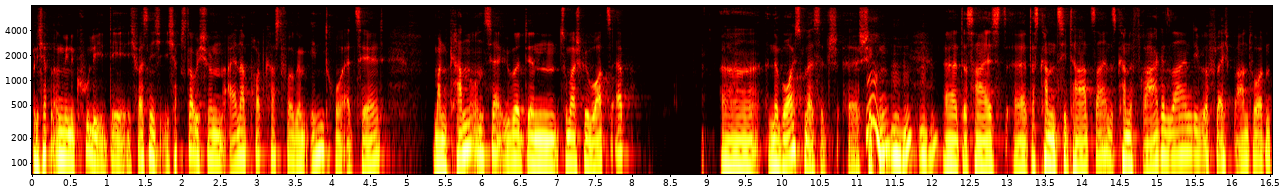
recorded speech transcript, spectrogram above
Und ich habe irgendwie eine coole Idee. Ich weiß nicht, ich habe es, glaube ich, schon in einer Podcast-Folge im Intro erzählt. Man kann uns ja über den, zum Beispiel WhatsApp, eine Voice Message äh, schicken. Äh, das heißt, äh, das kann ein Zitat sein, das kann eine Frage sein, die wir vielleicht beantworten.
